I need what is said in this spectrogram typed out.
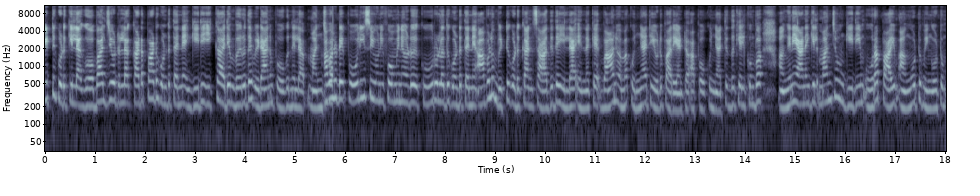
വിട്ടുകൊടുക്കില്ല. ഗോപാൽജിയോടുള്ള കടപ്പാട് കൊണ്ട് തന്നെ ഗിരി ഇക്കാര്യം വെറുതെ വിടാനും പോകുന്നില്ല. മഞ്ജു അവളുടെ പോലീസ് യൂണിഫോമിനോട് കൂറുള്ളത് കൊണ്ട് തന്നെ അവളും വിട്ടുകൊടുക്കാൻ സാധ്യതയില്ല എന്നൊക്കെ ഭാനുഅമ്മ കുഞ്ഞാറ്റയോട് പറയട്ടോ അപ്പോൾ കുഞ്ഞാറ്റ ഇത് കേൾക്കുമ്പോൾ അങ്ങനെയാണെങ്കിൽ മഞ്ജുവും ഗിരിയും ഉറപ്പായും അങ്ങോട്ടും ഇങ്ങോട്ടും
